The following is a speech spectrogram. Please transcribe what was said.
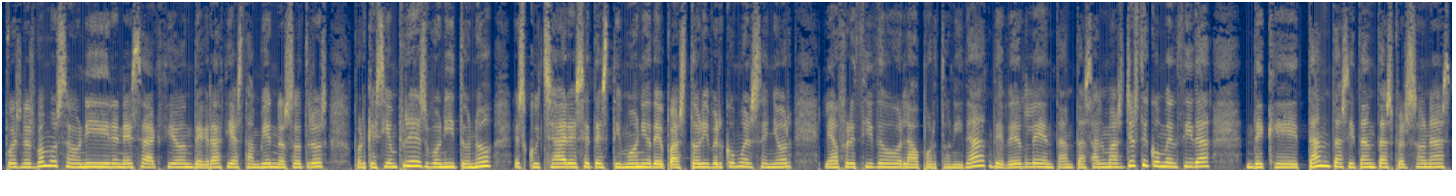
Pues nos vamos a unir en esa acción de gracias también nosotros, porque siempre es bonito, ¿no? Escuchar ese testimonio de pastor y ver cómo el Señor le ha ofrecido la oportunidad de verle en tantas almas. Yo estoy convencida de que tantas y tantas personas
